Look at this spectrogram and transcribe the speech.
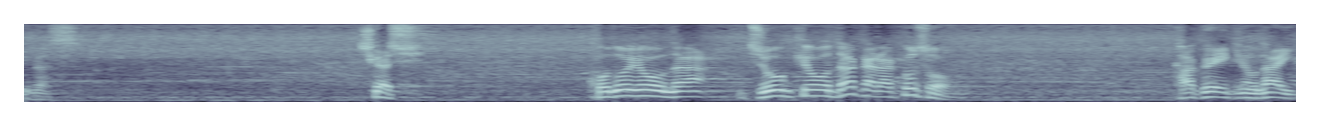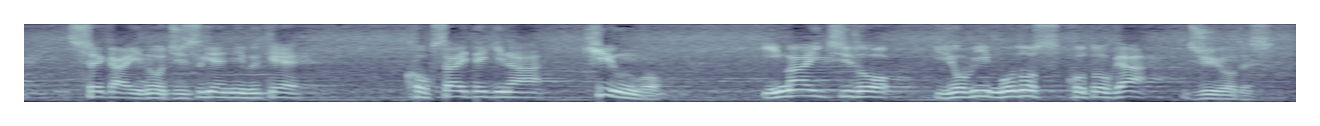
いますしかしこのような状況だからこそ核兵器のない世界の実現に向け国際的な機運を今一度呼び戻すことが重要です。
